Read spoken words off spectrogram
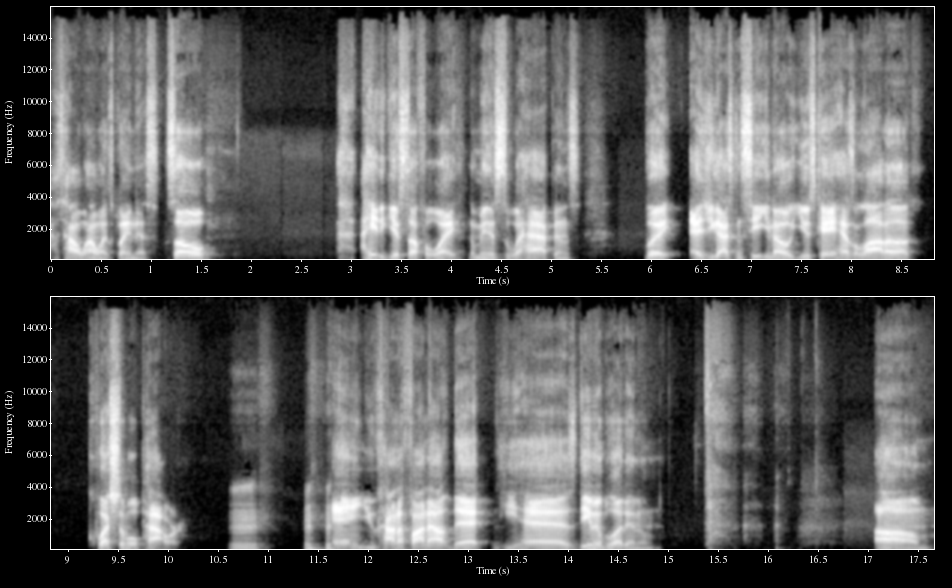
That's how I want to explain this. So I hate to give stuff away. I mean, this is what happens. But as you guys can see, you know, Yusuke has a lot of questionable power. Mm. and you kind of find out that he has demon blood in him. Um,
